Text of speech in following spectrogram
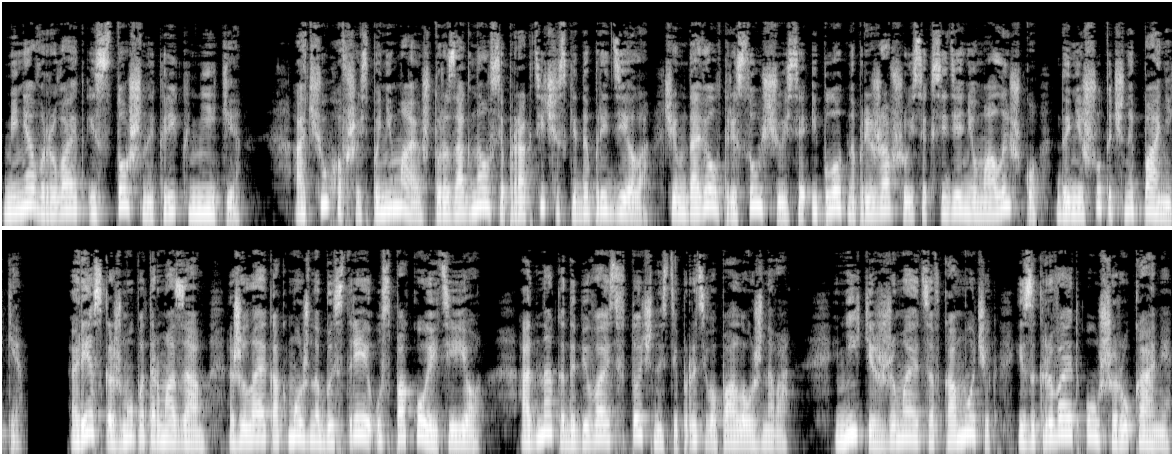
меня вырывает истошный крик Ники. Очухавшись, понимаю, что разогнался практически до предела, чем довел трясущуюся и плотно прижавшуюся к сиденью малышку до нешуточной паники. Резко жму по тормозам, желая как можно быстрее успокоить ее – однако добиваясь в точности противоположного. Ники сжимается в комочек и закрывает уши руками,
